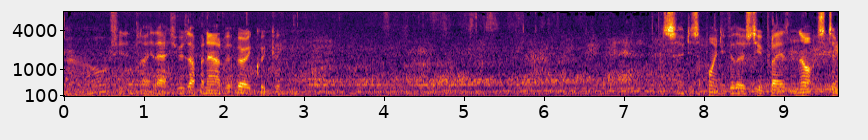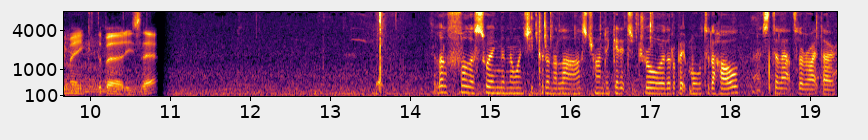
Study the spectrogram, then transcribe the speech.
Oh, she didn't like that. She was up and out of it very quickly. So disappointing for those two players not to make the birdies there. It's a little fuller swing than the one she put on the last, trying to get it to draw a little bit more to the hole. It's still out to the right, though.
